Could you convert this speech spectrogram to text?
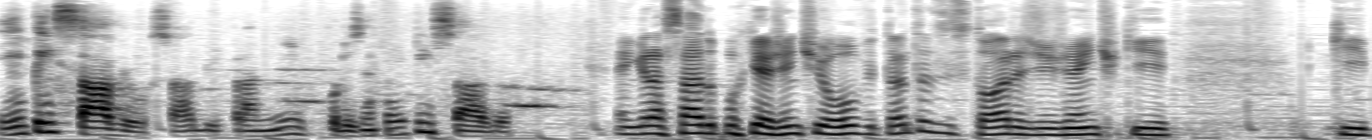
é impensável, sabe? Pra mim, por exemplo, é impensável. É engraçado porque a gente ouve tantas histórias de gente que, que,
